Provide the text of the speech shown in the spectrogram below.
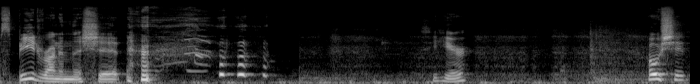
speed running this shit. Is he here? Oh shit.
